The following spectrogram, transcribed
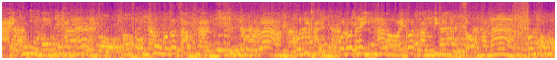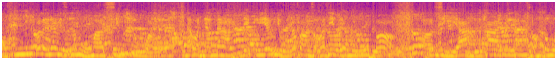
ขายคู่หนึ่งพันห้าสองคู่มันก็สามพันแต่ปรากฏว่า คนที่ขายหมูก็ลดให้อีกห้าร้อยก็ตังค์ที่มีอยู่สองพันห้าก็พอก็เลยได้ไปซื้อหมูมาสี่ตัวณวันนั้นนะคะเด็กเลี้ยงอยู่ก็ประมาณสองอาทิตย์แต่หมูก็เสียหรือตายไปสองตัว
